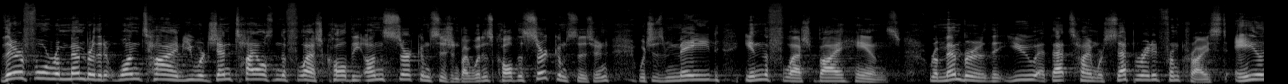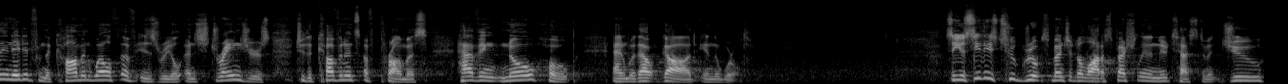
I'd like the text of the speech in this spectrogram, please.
Therefore, remember that at one time you were Gentiles in the flesh, called the uncircumcision by what is called the circumcision, which is made in the flesh by hands. Remember that you at that time were separated from Christ, alienated from the commonwealth of Israel, and strangers to the covenants of promise, having no hope and without God in the world. So you see these two groups mentioned a lot, especially in the New Testament Jew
